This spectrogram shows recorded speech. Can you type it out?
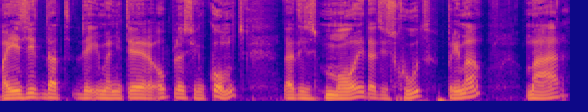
Maar je ziet dat de humanitaire oplossing komt. Dat is mooi, dat is goed, prima. Maar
